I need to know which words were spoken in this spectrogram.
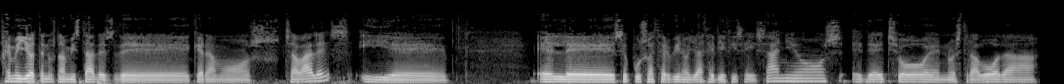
Jaime y yo tenemos una amistad desde que éramos chavales y eh, él eh, se puso a hacer vino ya hace 16 años. Eh, de hecho, en nuestra boda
